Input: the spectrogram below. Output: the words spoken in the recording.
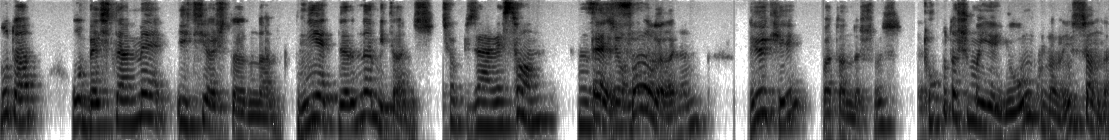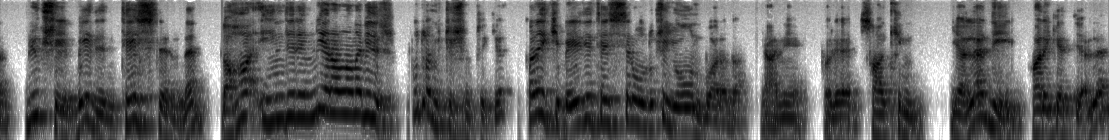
Bu da o beslenme ihtiyaçlarından, niyetlerinden bir tanesi. Çok güzel ve son. Hızlıca evet, son olarak diyor ki vatandaşımız toplu taşımayı yoğun kullanan insanlar Büyükşehir Belediye'nin tesislerinden daha indirimli yararlanabilir. Bu da müthiş bir fikir. Tabii ki belediye tesisleri oldukça yoğun bu arada. Yani böyle sakin yerler değil, hareketli yerler.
